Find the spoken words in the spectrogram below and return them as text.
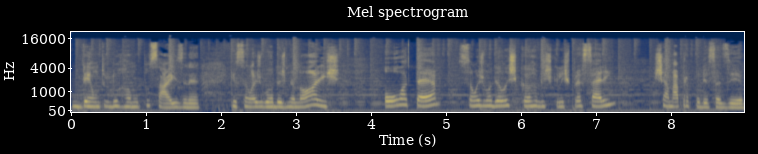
dentro do ramo plus size, né? Que são as gordas menores ou até são as modelos curves que eles preferem chamar para poder fazer,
